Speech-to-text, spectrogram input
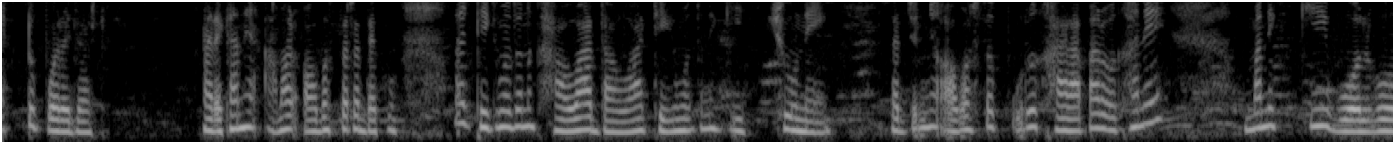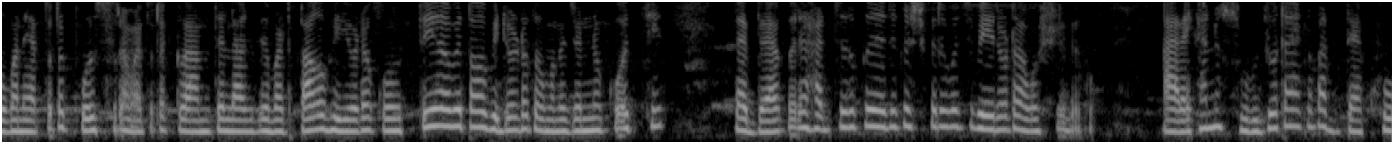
একটু পরে জাস্ট আর এখানে আমার অবস্থাটা দেখো, আর ঠিক মতন খাওয়া দাওয়া, ঠিক মতন কিচ্ছু নেই। তার জন্য অবস্থা পুরো খারাপ, আর ওখানে মানে কি বলব? মানে এতটা পরিশ্রম, এতটা ক্লান্তি লাগছে বাট তাও ভিডিওটা করতেই হবে, তাও ভিডিওটা তোমাদের জন্য করছি। তাই দয়া করে হাত জোর করে রিকোয়েস্ট করে বলছি ভিডিওটা অবশ্যই দেখো। আর এখানে সূর্যটা একবার দেখো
